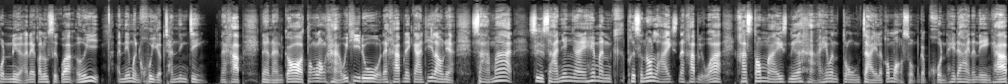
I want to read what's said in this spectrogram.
คนเหนือเนี่ยก็รู้สึกว่า เอ้ย อันนี้เหมือนคุยกับฉันจริงๆ นะครับดังนั้นก็ต้องลองหาวิธีดูนะครับในการที่เราเนี่ยสามารถสื่อสารยังไงให้มัน personalize นะครับหรือว่า customize เนื้อหาให้มันตรงใจแล้วก็เหมาะสมกับคนให้ได้นั่นเองครับ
